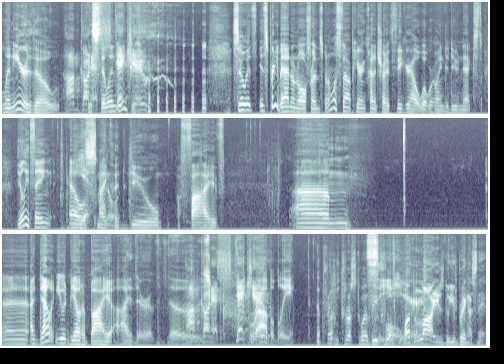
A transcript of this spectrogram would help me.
Linhir, though, I'm gonna is still in stick danger. you. so it's it's pretty bad on all fronts, but I'm going to stop here and kind of try to figure out what we're going to do next. The only thing else Yes, I lord. could do a five. Um, uh, I doubt you would be able to buy either of those. I'm gonna stick you. Probably. Approach. Untrustworthy See fool. What lies do you bring us then?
